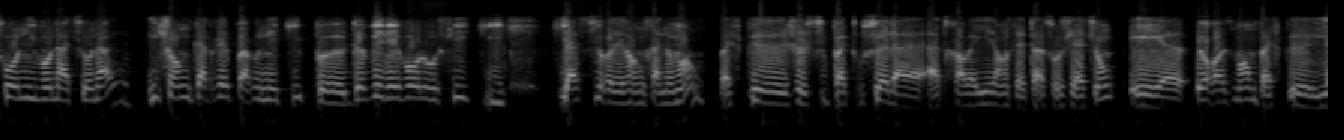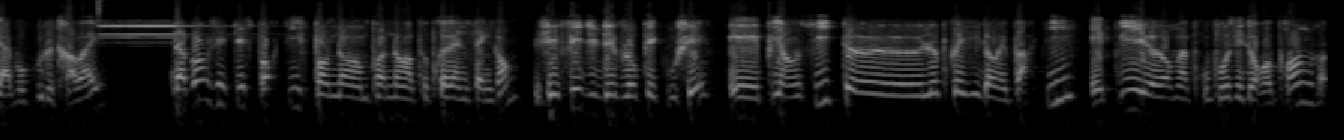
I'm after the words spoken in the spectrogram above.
soit au niveau national. Ils sont encadrés par une équipe de bénévoles aussi qui, qui assure les entraînements parce que je suis pas tout seul à, à travailler dans cette association et euh, heureusement parce qu'il y a beaucoup de travail. D'abord, j'étais sportif pendant pendant à peu près 25 ans. J'ai fait du développé couché et puis ensuite euh, le président est parti et puis euh, on m'a proposé de reprendre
